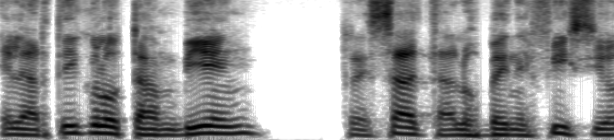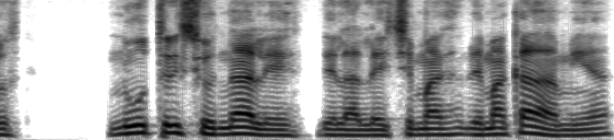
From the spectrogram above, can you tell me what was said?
El artículo también resalta los beneficios nutricionales de la leche de macadamia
